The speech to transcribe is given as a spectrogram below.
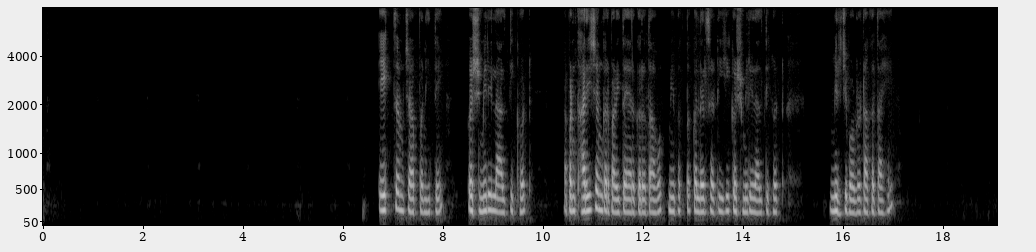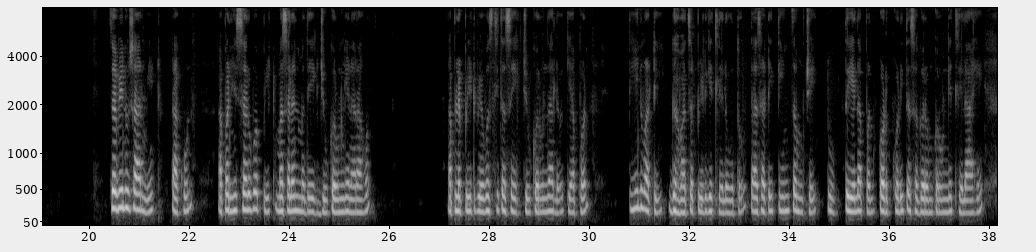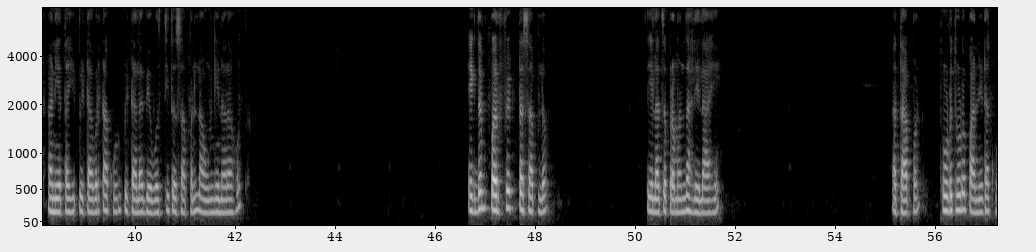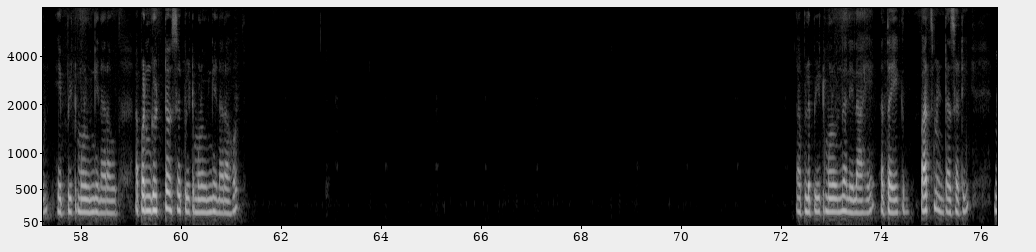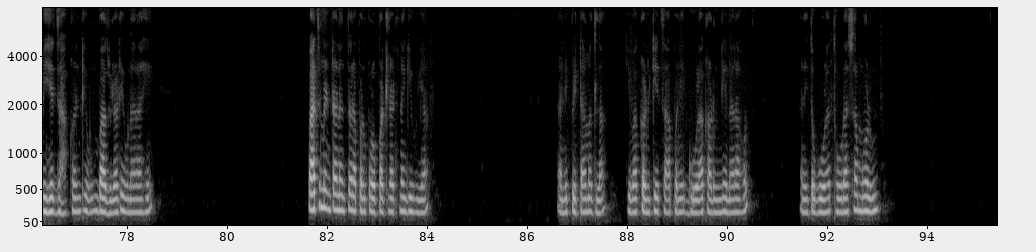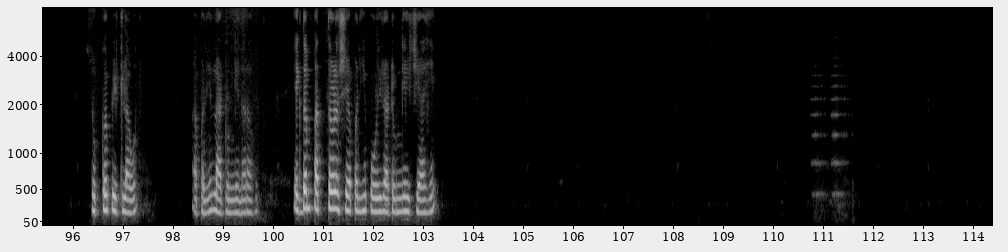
एक चमचा आपण इथे कश्मीरी लाल तिखट. आपण खारी शंकरपाळी तयार करत आहोत. मी फक्त कलरसाठी ही कश्मीरी लाल तिखट मिरची पावडर टाकत आहे. चवीनुसार मीठ टाकून आपण हे सर्व पीठ मसाल्यांमध्ये एकजीव करून घेणार आहोत. आपलं पीठ व्यवस्थित असं एकजीव करून झालं की आपण तीन वाटी गव्हाचं पीठ घेतलेलं होतं. त्यासाठी तीन चमचे तूप तेल आपण कडकडीत असं गरम करून घेतलेलं आहे. आणि आता ही पिठावर टाकून पिठाला व्यवस्थित असं आपण लावून घेणार आहोत. एकदम परफेक्ट असं आपलं तेलाचं प्रमाण झालेलं आहे. आता आपण थोडं थोडं पाणी टाकून हे पीठ मळून घेणार आहोत. आपण घट्ट असं पीठ मळून घेणार आहोत. आपलं पीठ मळून झालेलं आहे. आता एक पाच मिनटासाठी मी हे झाकण ठेवून बाजूला ठेवणार आहे. पाच मिनटानंतर आपण पोळपाट लाटणं घेऊया. आणि पिठामधला किंवा कणकेचा आपण एक गोळा काढून घेणार आहोत. आणि तो गोळा थोडासा मळून सुक्कं पीठ लावून आपण हे लाटून घेणार आहोत. एकदम पातळ अशी आपण ही पोळी लाटून घ्यायची आहे.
